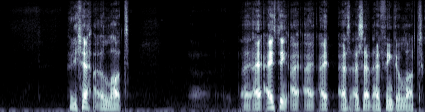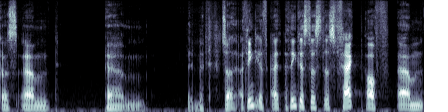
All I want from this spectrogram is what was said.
yeah a lot uh, I, I think I, I as I said I think a lot because um, um, so I think I think it's this this fact of um,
